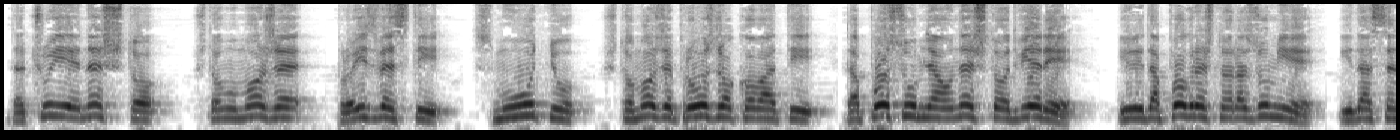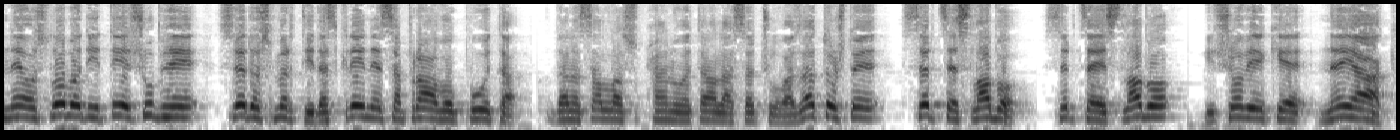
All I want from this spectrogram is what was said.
da čuje nešto što mu može proizvesti smutnju, što može prouzrokovati da posumlja u nešto od vjere ili da pogrešno razumije i da se ne oslobodi te šubhe sve do smrti, da skrene sa pravog puta, da nas Allah subhanahu wa ta'ala sačuva. Zato što je srce slabo, srce je slabo i čovjek je nejak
